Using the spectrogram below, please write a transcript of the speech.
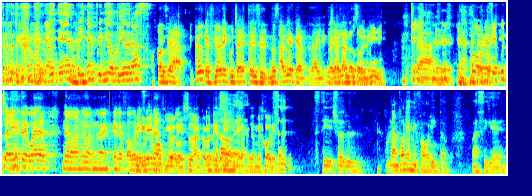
Mucha He, información. he expri- he exprimido piedras. O sea, creo que Fiore escucha esto y dice, no sabía que, hay- que había tanto sobre mí. Claro. Eh, Pobre, si escucha esto, igual no, no, no es que lo te favorece. queremos, tanto. Fiore. Yo, acordate que No, siempre eh, los mejores. Yo, sí, yo Lampone es mi favorito. Así que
